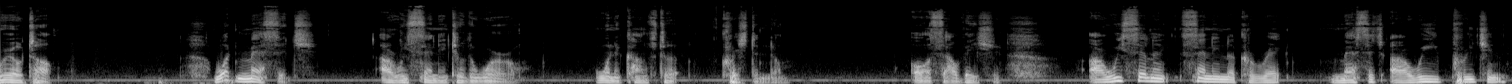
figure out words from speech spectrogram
Real talk. What message are we sending to the world when it comes to Christendom or salvation? Are we sending, sending the correct message? Are we preaching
